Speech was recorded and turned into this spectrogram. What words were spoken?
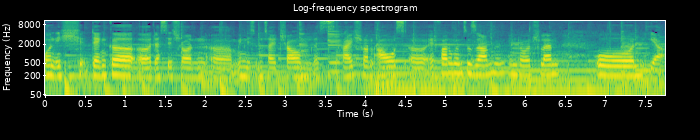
und ich denke, äh, das ist schon äh, in diesem Zeitraum, das reicht schon aus, äh, Erfahrungen zu sammeln in Deutschland. Und ja,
